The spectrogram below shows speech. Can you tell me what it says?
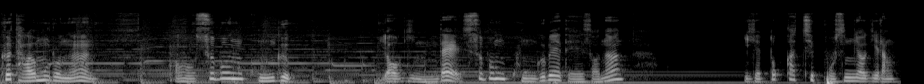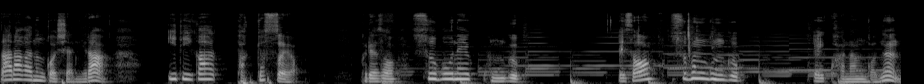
그 다음으로는 어, 수분 공급 여기 있는데 수분 공급에 대해서는 이게 똑같이 보습력이랑 따라가는 것이 아니라 1위가 바뀌었어요. 그래서 수분의 공급에서 수분 공급 에 관한 거는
